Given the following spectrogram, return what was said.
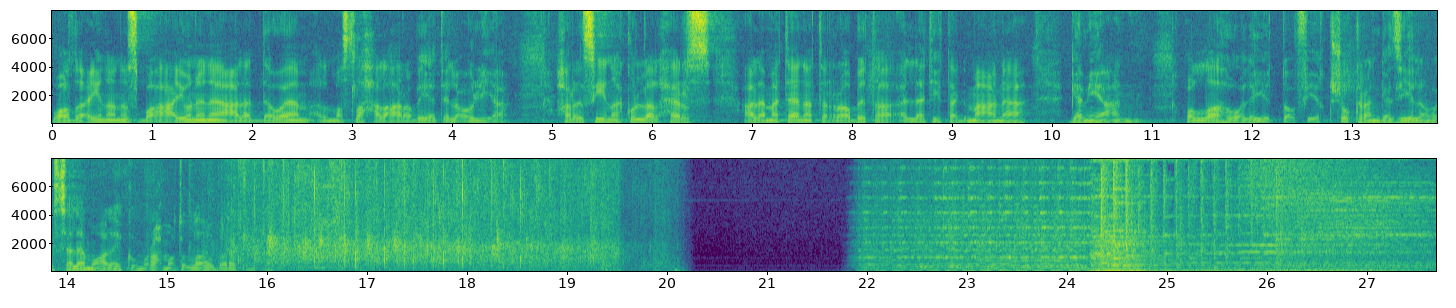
واضعين نصب أعيننا على الدوام المصلحة العربية العليا. حريصين كل الحرص على متانة الرابطة التي تجمعنا جميعا. والله ولي التوفيق. شكرا جزيلا. والسلام عليكم ورحمة الله وبركاته.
